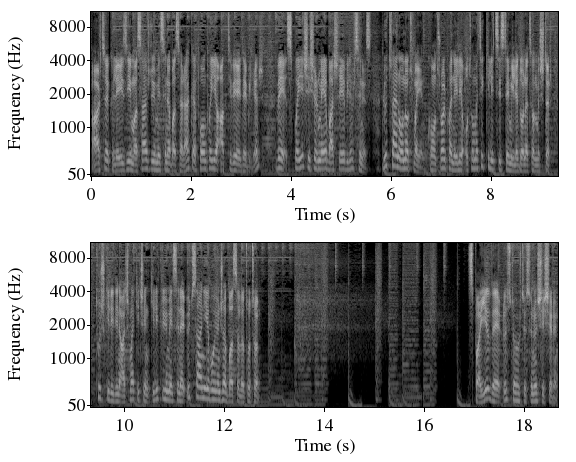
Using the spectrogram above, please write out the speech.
Artık Lazy masaj düğmesine basarak pompayı aktive edebilir ve spayı şişirmeye başlayabilirsiniz. Lütfen unutmayın, kontrol paneli otomatik kilit sistemiyle donatılmıştır. Tuş kilidini açmak için kilit düğmesine 3 saniye boyunca basılı tutun. Spayı ve üst örtüsünü şişirin.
